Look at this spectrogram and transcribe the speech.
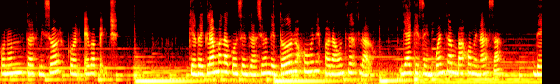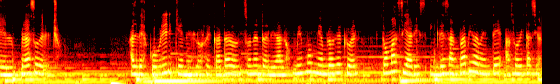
con un transmisor con Eva Page, quien reclama la concentración de todos los jóvenes para un traslado, ya que se encuentran bajo amenaza del brazo derecho. Al descubrir quienes los rescataron son en realidad los mismos miembros de Cruel, Thomas y Aris ingresan rápidamente a su habitación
